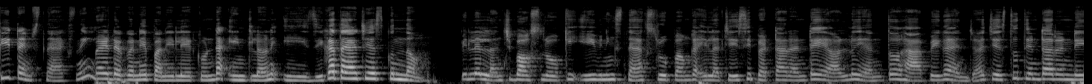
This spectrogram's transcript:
టీ టైం స్నాక్స్ని బయట కొనే పని లేకుండా ఇంట్లోనే ఈజీగా తయారు చేసుకుందాం. పిల్లల లంచ్ బాక్స్లోకి ఈవినింగ్ స్నాక్స్ రూపంగా ఇలా చేసి పెట్టారంటే వాళ్ళు ఎంతో హ్యాపీగా ఎంజాయ్ చేస్తూ తింటారండి.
